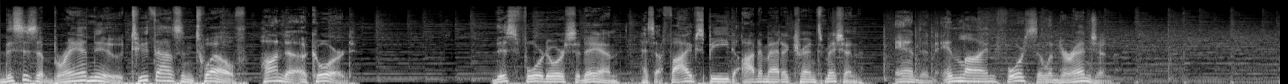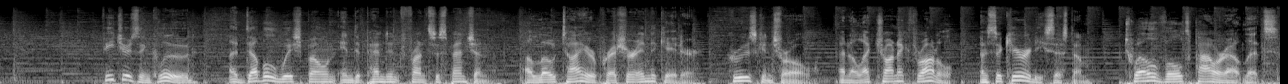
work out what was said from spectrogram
This is a brand new 2012 Honda Accord. This four-door sedan has a five-speed automatic transmission and an inline four-cylinder engine. Features include a double wishbone independent front suspension, a low tire pressure indicator, cruise control, an electronic throttle, a security system, 12 volt power outlets,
